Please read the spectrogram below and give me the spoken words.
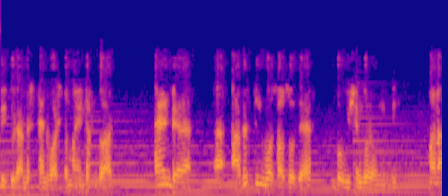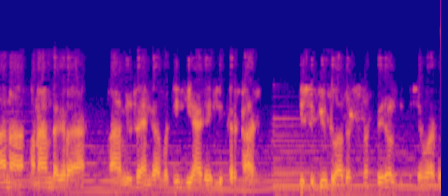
we could understand what's the mind of God and other thing was also there ఇంకో విషయం కూడా ఉంది మా నాన్న మా నాన్న దగ్గర నాన్న మిలిటరీ అయింది కాబట్టి he had a liquor card use give to others వేరే వాళ్ళకి ఇచ్చేవాడు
